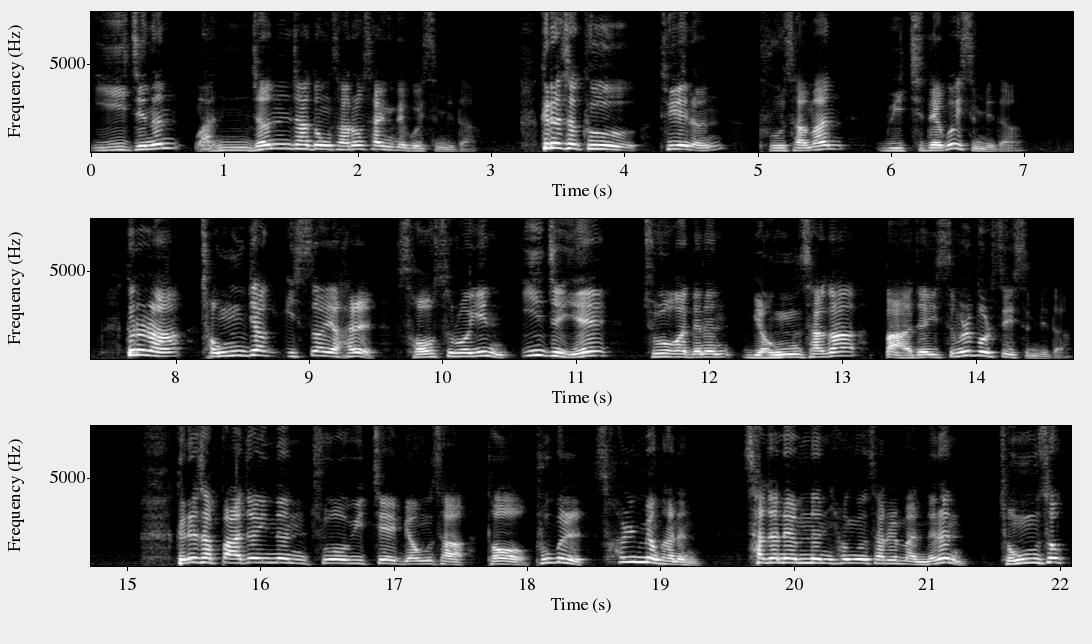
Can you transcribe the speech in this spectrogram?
is는 완전 자동사로 사용되고 있습니다. 그래서 그 뒤에는 부사만 위치되고 있습니다. 그러나 정작 있어야 할 서술어인 is에 주어가 되는 명사가 빠져 있음을 볼 수 있습니다. 그래서 빠져 있는 주어 위치의 명사 더 북을 설명하는 사전에 없는 형용사를 만드는 종속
